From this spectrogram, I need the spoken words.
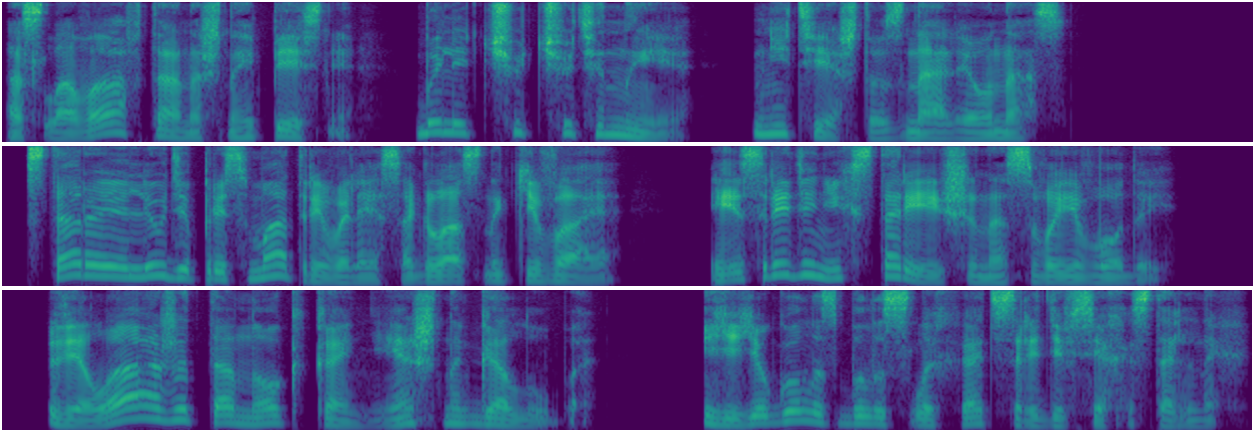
а слова в таношной песне были чуть-чуть иные, не те, что знали у нас. Старые люди присматривали, согласно кивая, и среди них старейшина с воеводой. Вела же Танок, конечно, голуба. Ее голос было слыхать среди всех остальных.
